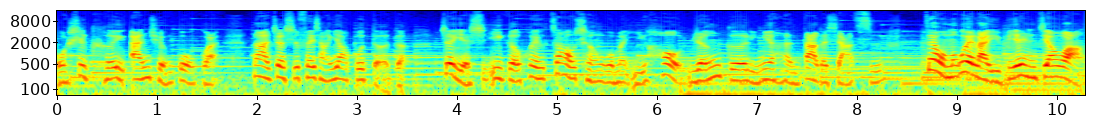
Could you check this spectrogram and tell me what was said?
我是可以安全过关。那这是非常要不得的，这也是一个会造成我们以后人格里面很大的瑕疵，在我们未来与别人交往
